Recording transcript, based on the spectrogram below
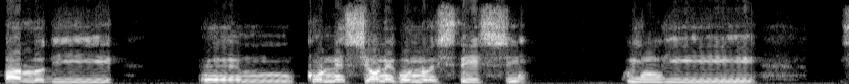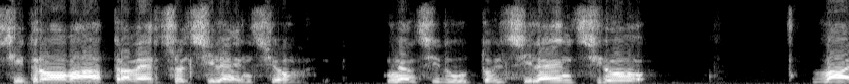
parlo di ehm, connessione con noi stessi. Quindi si trova attraverso il silenzio, innanzitutto. Il silenzio va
